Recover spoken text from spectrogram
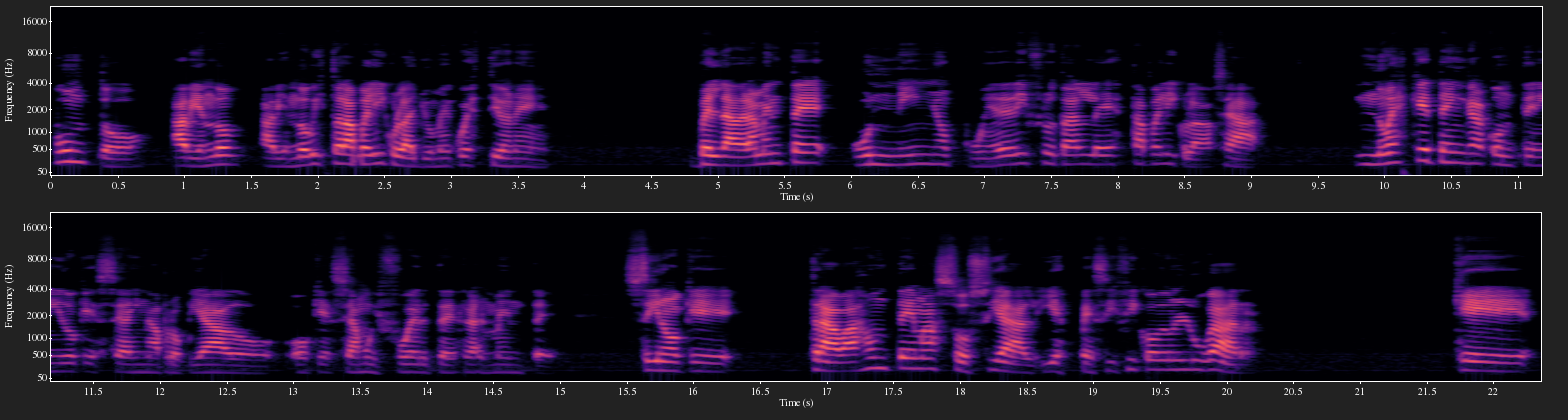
punto, habiendo, habiendo visto la película, yo me cuestioné, ¿verdaderamente un niño puede disfrutar de esta película? O sea, no es que tenga contenido que sea inapropiado o que sea muy fuerte realmente, sino que trabaja un tema social y específico de un lugar que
